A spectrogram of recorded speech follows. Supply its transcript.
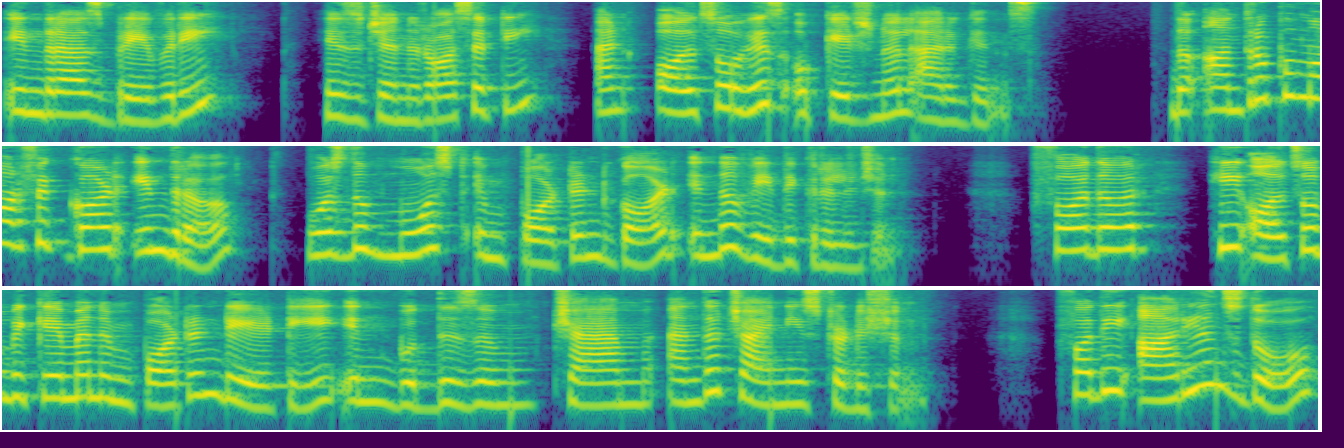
Indra's bravery, his generosity, and also his occasional arrogance. The anthropomorphic god Indra was the most important god in the Vedic religion. Further, he also became an important deity in Buddhism, Jain, and the Chinese tradition. For the Aryans, though,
